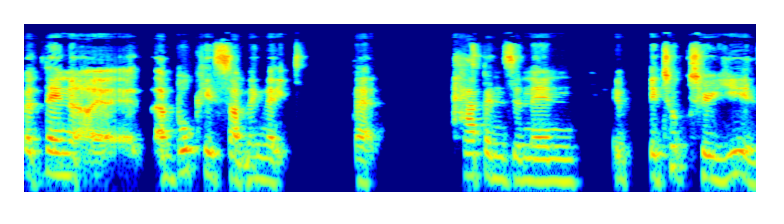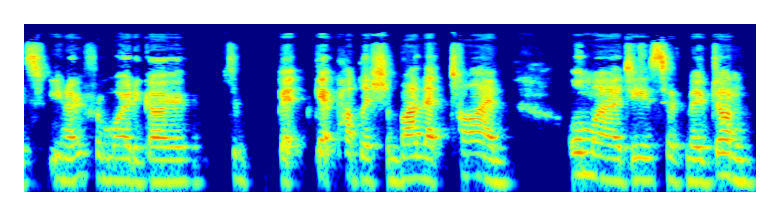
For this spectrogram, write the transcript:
But then uh, a book is something that that happens, and then it, it, took two years, you know, from where to go to get published. And by that time, all my ideas have moved on.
